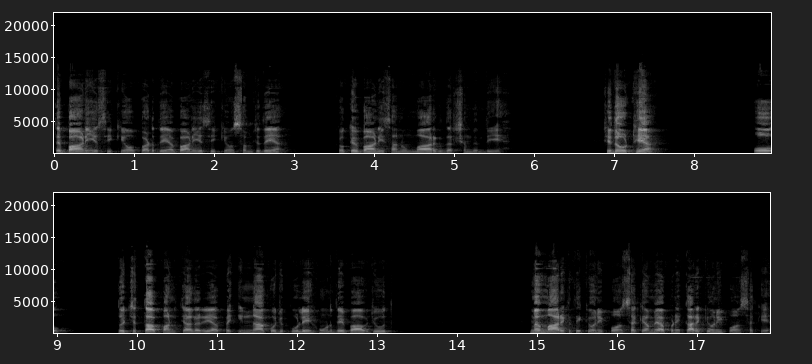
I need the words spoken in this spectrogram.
ਤੇ ਬਾਣੀ ਅਸੀਂ ਕਿਉਂ ਪੜ੍ਹਦੇ ਹਾਂ? ਬਾਣੀ ਅਸੀਂ ਕਿਉਂ ਸਮਝਦੇ ਹਾਂ? ਕਿਉਂਕਿ ਬਾਣੀ ਸਾਨੂੰ ਮਾਰਗਦਰਸ਼ਨ ਦਿੰਦੀ ਹੈ। ਜਦੋਂ ਉੱਠਿਆ, ਉਹ ਤੋਂ ਚਿੱਤਾਪਨ ਚੱਲ ਰਿਹਾ, ਭਈ ਇੰਨਾ ਕੁਝ ਕੋਲੇ ਹੋਣ ਦੇ ਬਾਵਜੂਦ ਮੈਂ ਮਾਰਗ ਤੇ ਕਿਉਂ ਨਹੀਂ ਪਹੁੰਚ ਸਕਿਆ? ਮੈਂ ਆਪਣੇ ਘਰ ਕਿਉਂ ਨਹੀਂ ਪਹੁੰਚ ਸਕਿਆ?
